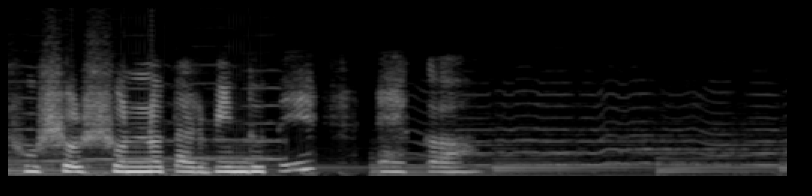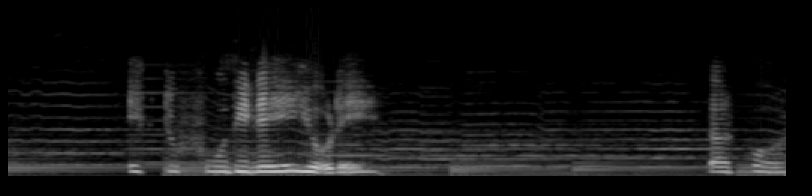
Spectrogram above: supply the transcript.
ধূসর শূন্যতার বিন্দুতে একা। একটু ফু দিলেই ওড়ে। তারপর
